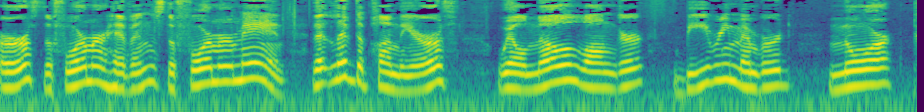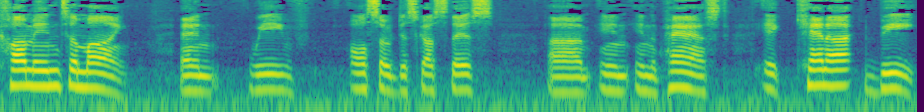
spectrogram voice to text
earth, the former heavens, the former man that lived upon the earth will no longer be remembered nor come into mind and we've also discussed this um, in in the past. It cannot be.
